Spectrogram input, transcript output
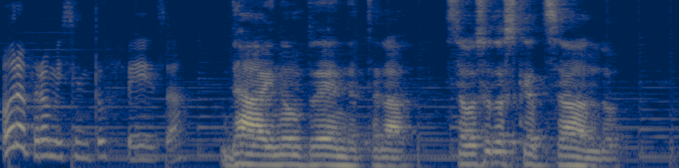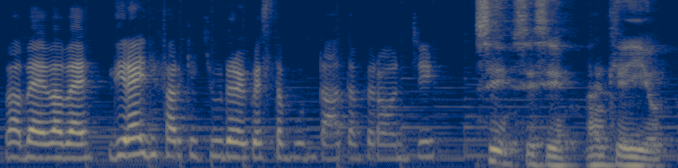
ora però mi sento offesa. Dai, non prendetela, stavo solo scherzando. Vabbè, vabbè, direi di farti chiudere questa puntata per oggi. Sì, sì, sì, anche io.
